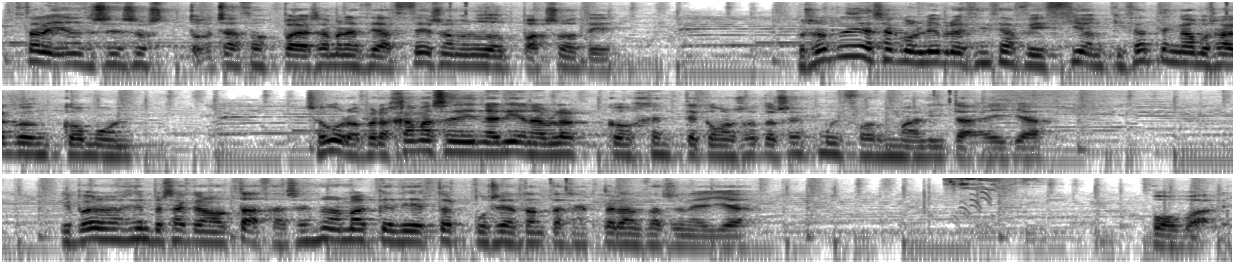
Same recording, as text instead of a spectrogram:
Está leyéndose esos tochazos para exámenes de acceso a menudo pasote. Pues otro día saco un libro de ciencia ficción. Quizá tengamos algo en común. Seguro, pero jamás se dignaría en hablar con gente como nosotros. Es muy formalita ella. Y por eso siempre saca notazas. Es normal que el director pusiera tantas esperanzas en ella. Pues vale.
